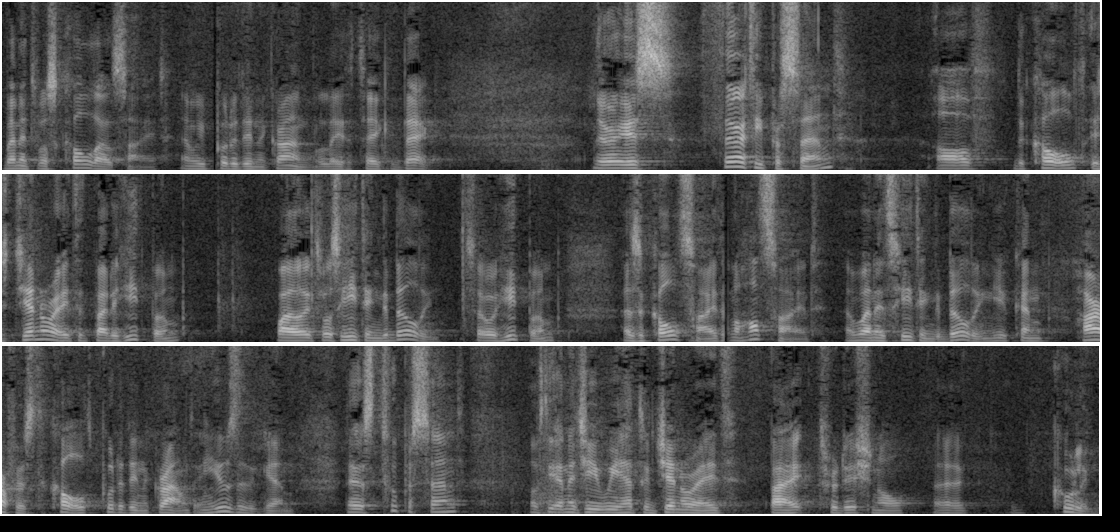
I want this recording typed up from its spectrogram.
when it was cold outside, and we put it in the ground later take it back. There is 30% of the cold is generated by the heat pump while it was heating the building. So a heat pump has a cold side and a hot side. And when it's heating the building, you can harvest the cold, put it in the ground, and use it again. There's 2% of the energy we had to generate by traditional uh, cooling.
